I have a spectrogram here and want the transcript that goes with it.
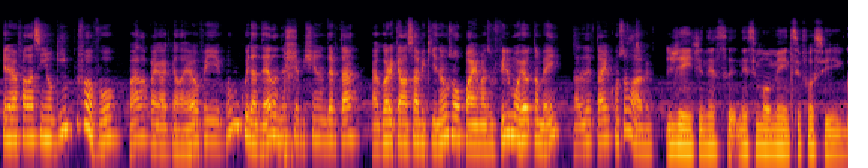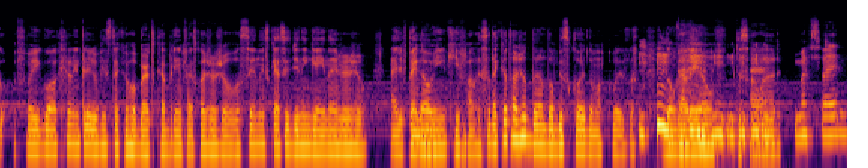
que Ele vai falar assim: alguém, por favor, vai lá pegar aquela elfa e vamos cuidar dela, né? Porque a bichinha deve estar. Agora que ela sabe que não só o pai, mas o filho morreu também, ela deve estar inconsolável. Gente, nesse, nesse momento, se fosse. Foi igual aquela entrevista que o Roberto Cabrinho faz com a Jojo. Você não esquece de ninguém, né, Jojo? Aí ele pega Uhum. o Wink e fala: Essa daqui eu tô ajudando, dá um biscoito, uma coisa. Dá um galeão de salário. Umas férias.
